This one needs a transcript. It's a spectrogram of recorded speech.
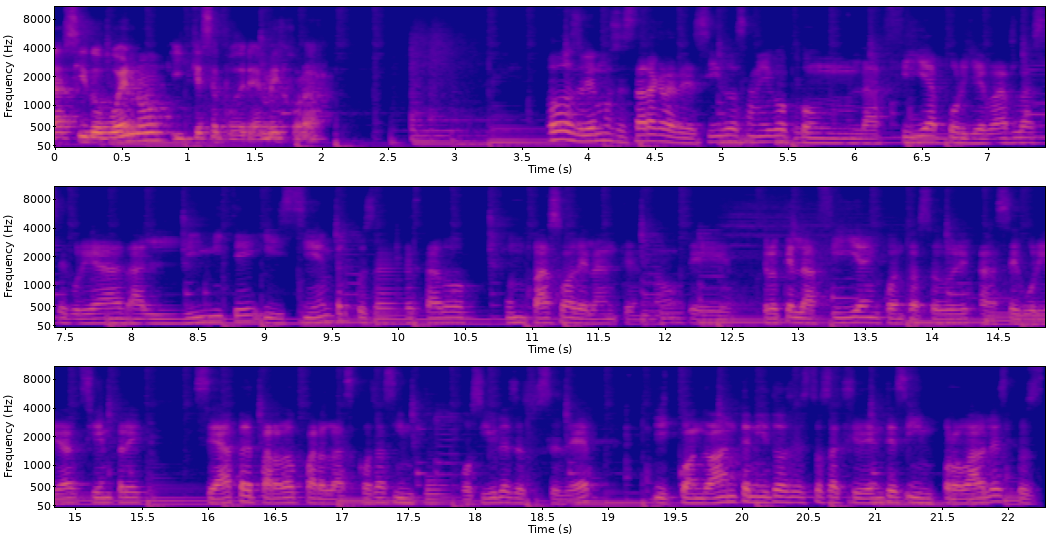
ha sido bueno y qué se podría mejorar. Todos debemos estar agradecidos, amigo, con la FIA por llevar la seguridad al límite y siempre pues ha estado un paso adelante, ¿no? Eh, creo que la FIA en cuanto a, seguridad siempre se ha preparado para las cosas imposibles de suceder y cuando han tenido estos accidentes improbables pues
